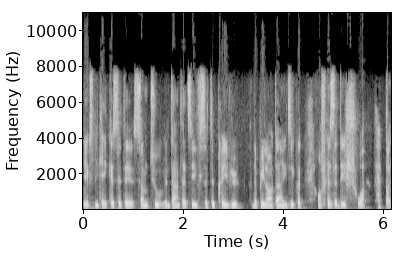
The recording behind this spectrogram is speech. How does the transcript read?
Il expliquait que c'était, somme toute, une tentative, c'était prévu depuis longtemps. Il dit, écoute, on faisait des choix pas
